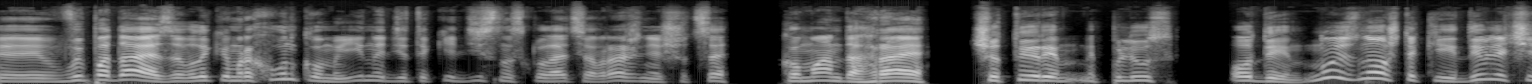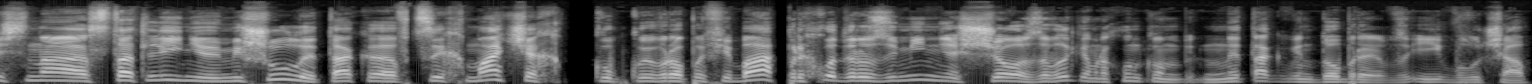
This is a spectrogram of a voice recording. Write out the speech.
е, випадає за великим рахунком, і іноді таке дійсно складається враження, що це команда грає 4 плюс 1. Ну і знову ж таки, дивлячись на стат-лінію Мішули, так е, в цих матчах Кубку Європи Фіба приходить розуміння, що за великим рахунком не так він добре і влучав.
